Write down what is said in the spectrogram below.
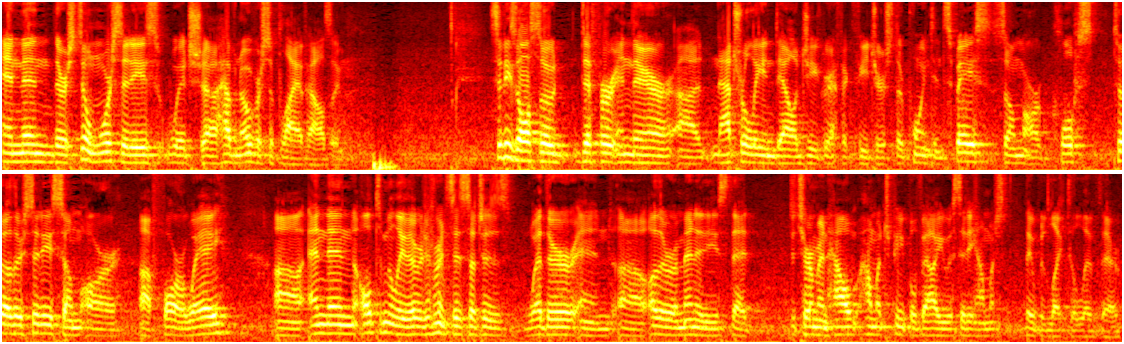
And then there are still more cities which uh, have an oversupply of housing. Cities also differ in their uh, naturally endowed geographic features. Their point in space, some are close to other cities, some are uh, far away. Uh, and then ultimately, there are differences such as weather and uh, other amenities that determine how, how much people value a city, how much they would like to live there.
